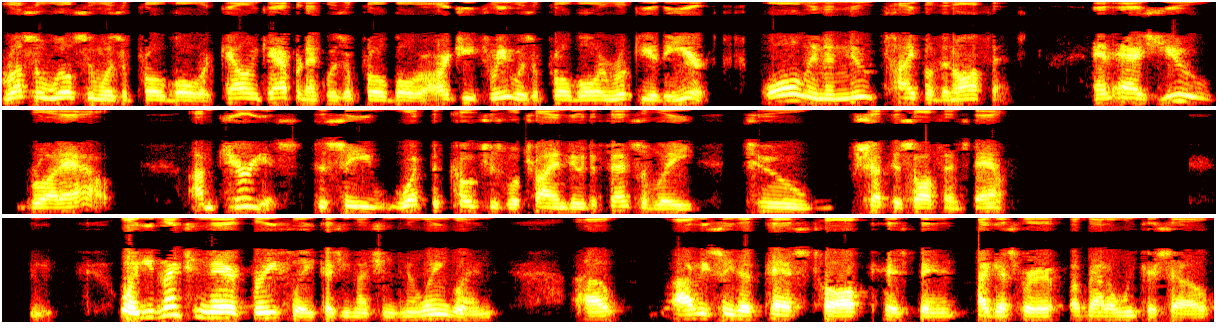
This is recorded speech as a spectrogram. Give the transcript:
Russell Wilson was a Pro Bowler. Colin Kaepernick was a Pro Bowler. RG3 was a Pro Bowler, Rookie of the Year. All in a new type of an offense. And as you brought out, I'm curious to see what the coaches will try and do defensively to shut this offense down. Well, you mentioned there briefly, because you mentioned New England, uh, obviously the past talk has been, I guess, for about a week or so,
